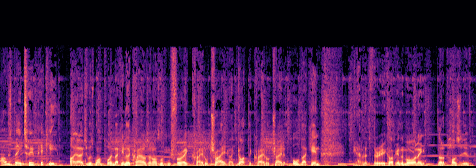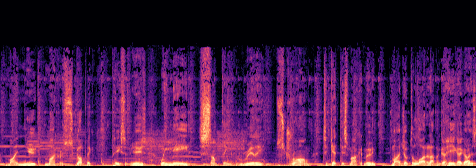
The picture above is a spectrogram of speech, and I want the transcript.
I was being too picky. IOTA was one pulling back into the cradles, and I was looking for a cradle trade. I got the cradle trade, it pulled back in. You have it at three o'clock in the morning. Not a positive, minute, microscopic piece of news. We need something really strong to get this market moving. My job to light it up and go, here you go, guys.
